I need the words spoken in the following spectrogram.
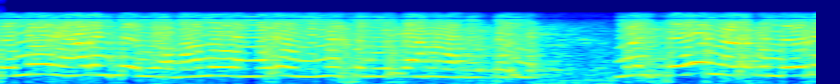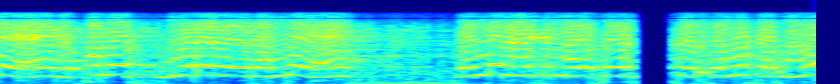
சொன்னா யாரும் தெரியும் மாணவ மரம் என்ன சொல்லியிருக்காங்க நமக்கு தெரியும். மாதிரி போர் நடக்கும்போது எப்பவுமே வீரர்கள் வந்து எந்த நாட்டு மேல போர் சொன்னா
